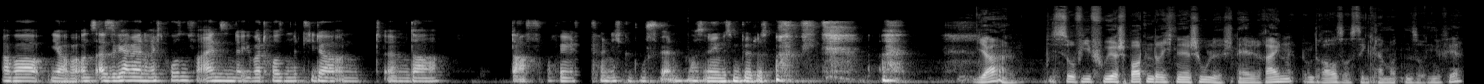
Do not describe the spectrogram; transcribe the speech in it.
Aber ja, bei uns, also wir haben ja einen recht großen Verein, sind ja über 1000 Mitglieder und ähm, da darf auf jeden Fall nicht geduscht werden, was irgendwie ein bisschen blöd ist. ja, so wie früher Sportunterricht in der Schule. Schnell rein und raus aus den Klamotten so ungefähr.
